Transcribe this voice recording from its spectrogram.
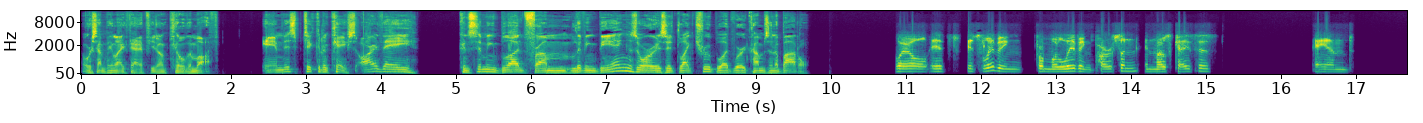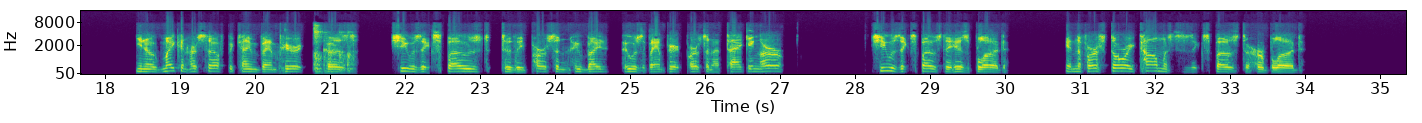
or something like that. If you don't kill them off. In this particular case, are they consuming blood from living beings, or is it like True Blood, where it comes in a bottle? Well, it's it's living from a living person in most cases, and you know, Majken herself became vampiric because she was exposed to the person who made who was a vampiric person attacking her. She was exposed to his blood. In the first story, Thomas is exposed to her blood.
